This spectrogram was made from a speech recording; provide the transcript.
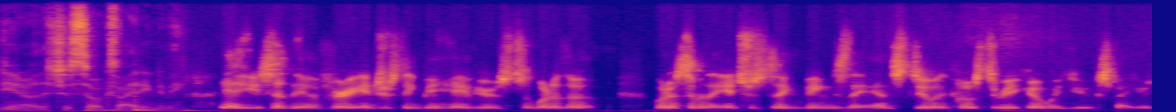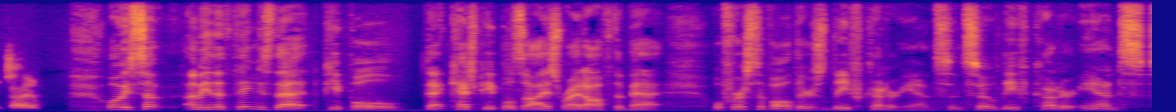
you know it's just so exciting to me. Yeah, you said they have very interesting behaviors. So, what are the what are some of the interesting things the ants do in Costa Rica when you spend your time? Well, so I mean, the things that people that catch people's eyes right off the bat. Well, first of all, there's leafcutter ants, and so leafcutter ants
